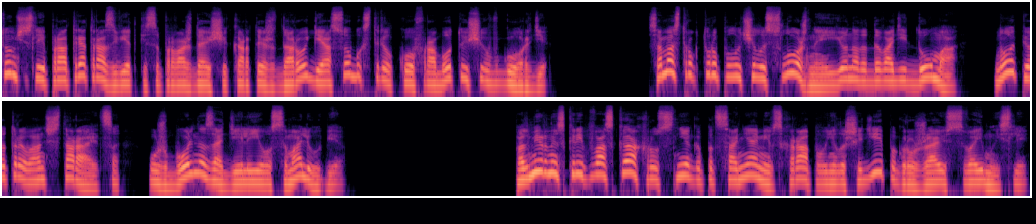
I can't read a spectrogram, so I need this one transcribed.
в том числе и про отряд разведки, сопровождающий кортеж в дороге, и особых стрелков, работающих в городе. Сама структура получилась сложная, ее надо доводить до ума, но Петр Иванович старается, уж больно задели его самолюбие. Подмерный скрип воска, хруст снега под санями и всхрапывание лошадей погружаюсь в свои мысли.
